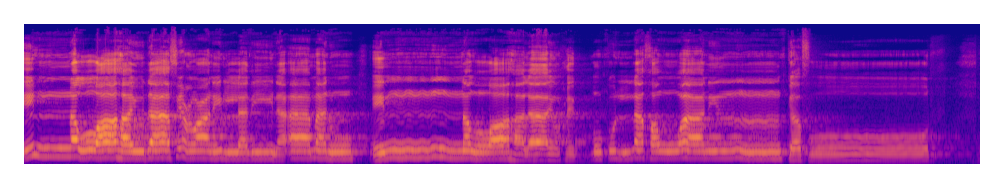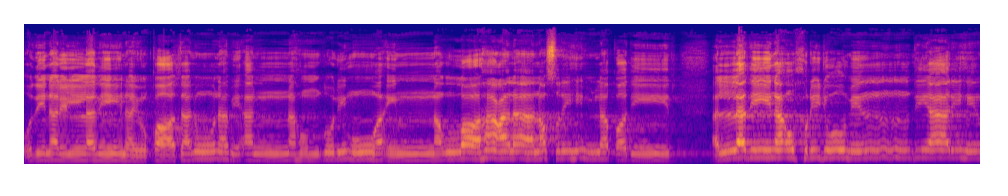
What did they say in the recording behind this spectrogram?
ان الله يدافع عن الذين امنوا ان الله لا يحب كل خوان كفور. اذن للذين يقاتلون بانهم ظلموا وان الله على نصرهم لقدير. الذين اخرجوا من ديارهم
